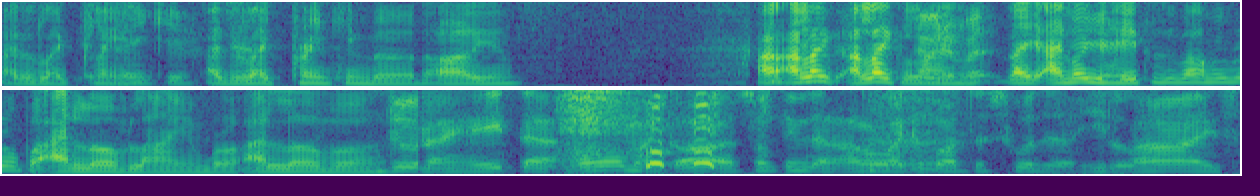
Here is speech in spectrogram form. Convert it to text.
I just like playing. thank you I just like pranking the, the audience. I, I like I like Dude, lying. but- Like I know you hate this about me, bro, but I love lying, bro. I love uh, Dude, I hate that. Oh my god, something that I don't like about this food that he lies.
